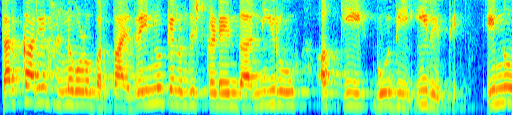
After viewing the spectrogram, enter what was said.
ತರಕಾರಿ ಹಣ್ಣುಗಳು ಬರ್ತಾ ಇದ್ರೆ ಇನ್ನು ಕೆಲವೊಂದಿಷ್ಟು ಕಡೆಯಿಂದ ನೀರು, ಅಕ್ಕಿ, ಗೋಧಿ ಈ ರೀತಿ. ಇನ್ನು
